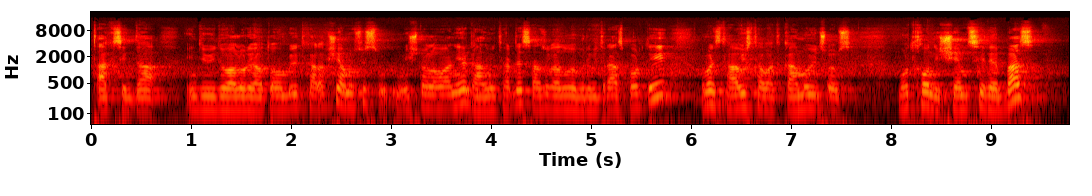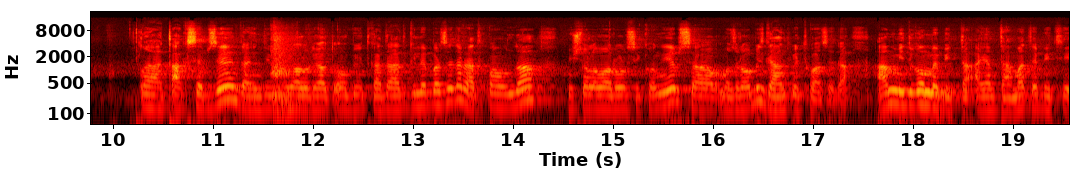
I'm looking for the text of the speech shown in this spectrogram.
ტაქსი და ინდივიდუალური ავტომობილით ქალაქში ამისთვის მნიშვნელოვანია განვითარდეს საზოგადოებრივი ტრანსპორტი, რომელიც თავისთავად გამოიწვევს მოთხოვნის შემცირებას ტაქსებზე და ინდივიდუალური ავტომობილით გადაადგილებაზე და რა თქმა უნდა მნიშვნელოვან როლს იქონიებს მოძრაობის განმტკიცებაზე და ამ მიდგომებით და აი ამ დამატებითი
